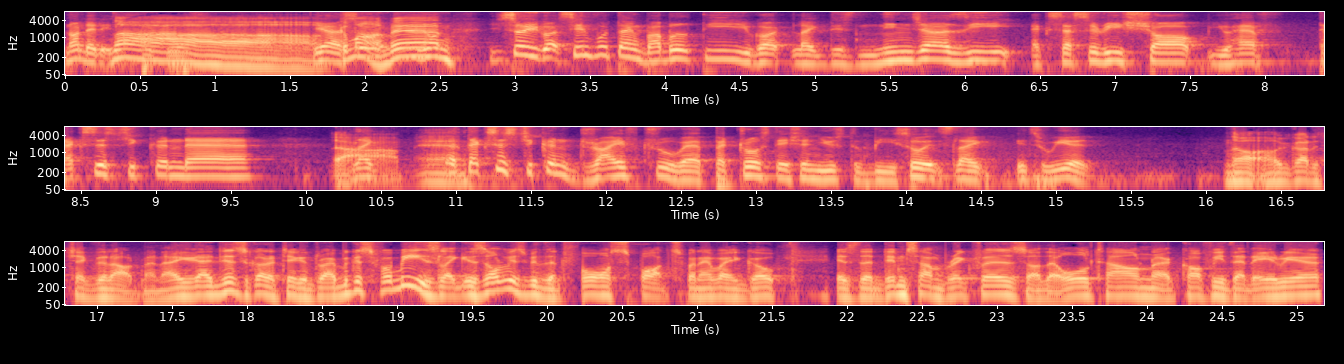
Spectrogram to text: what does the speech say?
Not that it. Nah, yeah, come so, on, man. You know, so you got Sinful Tank bubble tea. You got like this Ninja Z accessory shop. You have Texas Chicken there. Ah, like man. a Texas Chicken drive-through where petrol station used to be. So it's like it's weird. No, I got to check that out, man. I, I just got to take a drive because for me, it's like it's always been that four spots whenever I go. Is the dim sum breakfast or the Old Town uh, coffee that area?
